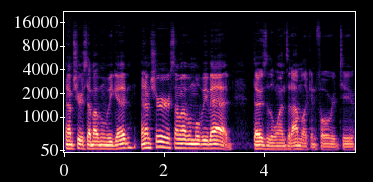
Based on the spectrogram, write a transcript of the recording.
and I'm sure some of them will be good, and I'm sure some of them will be bad those are the ones that I'm looking forward to.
